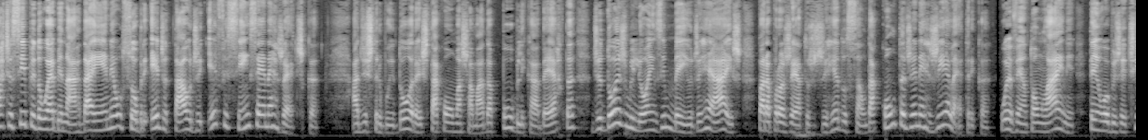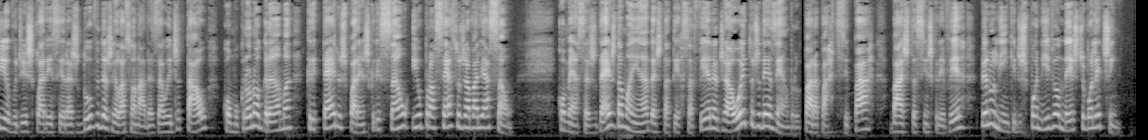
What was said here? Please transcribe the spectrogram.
Participe do webinar da Enel sobre edital de eficiência energética. A distribuidora está com uma chamada pública aberta de 2 milhões e meio de reais para projetos de redução da conta de energia elétrica. O evento online tem o objetivo de esclarecer as dúvidas relacionadas ao edital, como cronograma, critérios para inscrição e o processo de avaliação. Começa às 10 da manhã desta terça-feira, dia 8 de dezembro. Para participar, basta se inscrever pelo link disponível neste boletim.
